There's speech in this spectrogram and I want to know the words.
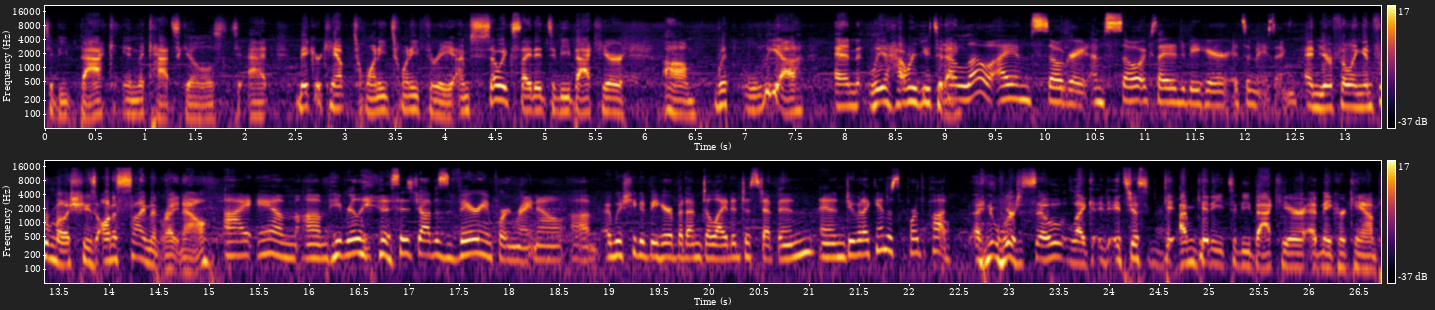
to be back in the Catskills to, at Maker Camp 2023. I'm so excited to be back here um, with Leah. And Leah, how are you today? Hello, I am so great. I'm so excited to be here. It's amazing. And you're filling in for Mush, who's on assignment right now. I am. Um, he really is. His job is very important right now. Um, I wish he could be here, but I'm delighted to step in and do what I can to support the pod. And we're so like it's just I'm giddy to be back here at Maker Camp,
